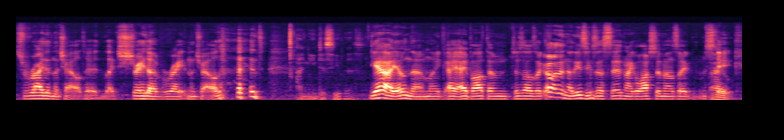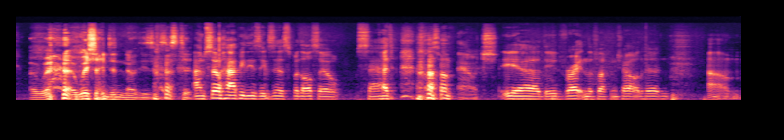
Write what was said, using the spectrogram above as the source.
it's right in the childhood. Like, straight up right in the childhood. I need to see this. yeah, I own them. Like, I, I bought them just, I was like, oh, I didn't know these existed. And I watched them, and I was like, mistake. I, w- I wish I didn't know these existed. I'm so happy these exist, but also sad. Also, Um, ouch. Yeah, dude, right in the fucking childhood. Um,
